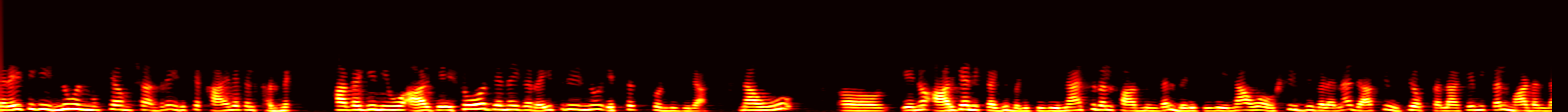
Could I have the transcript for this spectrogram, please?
ವೆರೈಟಿಗೆ ಇನ್ನೂ ಒಂದು ಮುಖ್ಯ ಅಂಶ ಅಂದ್ರೆ ಇದಕ್ಕೆ ಕಾಯಿಲೆಗಳು ಕಡಿಮೆ. ಹಾಗಾಗಿ ನೀವು ಆರ್ಗೆ ಎಷ್ಟೋ ಜನ ಈಗ ರೈತರನ್ನು ಎಚ್ಚರಿಸ್ಕೊಂಡಿದ್ದೀರಾ ನಾವು ಏನೋ ಆರ್ಗ್ಯಾನಿಕ್ ಆಗಿ ಬೆಳಿತೀವಿ ನ್ಯಾಚುರಲ್ ಫಾರ್ಮಿಂಗ್ ಅಲ್ಲಿ ಬೆಳಿತೀವಿ, ನಾವು ಔಷಧಿಗಳನ್ನ ಜಾಸ್ತಿ ಉಪಯೋಗಿಸಲ್ಲ ಕೆಮಿಕಲ್ ಮಾಡಲ್ಲ.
